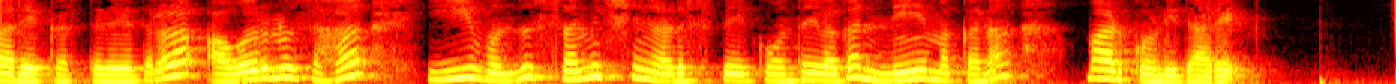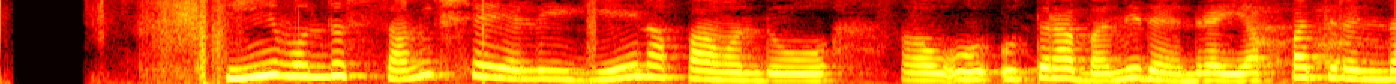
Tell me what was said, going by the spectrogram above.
ಕಾರ್ಯಕರ್ತರು ಇರ್ತಾರಲ್ಲ, ಅವರನ್ನು ಸಹ ಈ ಒಂದು ಸಮೀಕ್ಷೆ ನಡೆಸಬೇಕು ಅಂತ ಇವಾಗ ನೇಮಕನ ಮಾಡಿಕೊಂಡಿದ್ದಾರೆ. ಈ ಒಂದು ಸಮೀಕ್ಷೆಯಲ್ಲಿ ಏನಪ್ಪ ಒಂದು ಉತ್ತರ ಬಂದಿದೆ ಅಂದರೆ ಎಪ್ಪತ್ತರಿಂದ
